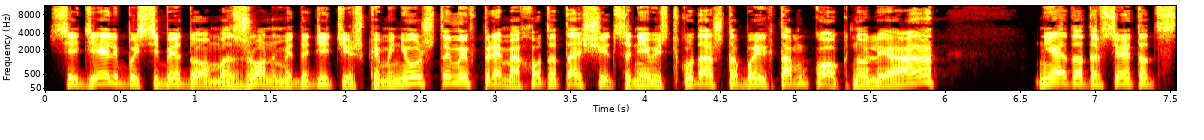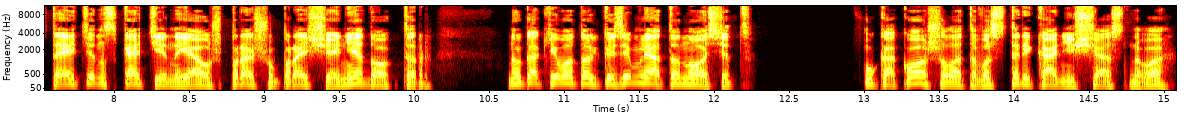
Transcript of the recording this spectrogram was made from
Сидели бы себе дома с женами да детишками, неужто им и впрямь охота тащиться невесть куда, чтобы их там кокнули, а? Нет, это все этот Стэтин, скотина, я уж прошу прощения, доктор. Ну как его только земля-то носит? Укокошил этого старика несчастного.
